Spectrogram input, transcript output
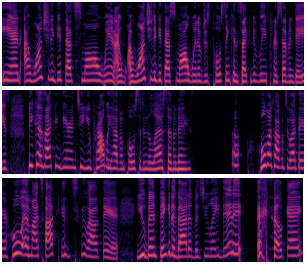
And I want you to get that small win. I, I want you to get that small win of just posting consecutively for seven days because I can guarantee you probably haven't posted in the last seven days. Uh, who am I talking to out there? Who am I talking to out there? You've been thinking about it, but you ain't did it. okay.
